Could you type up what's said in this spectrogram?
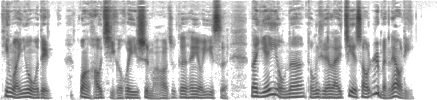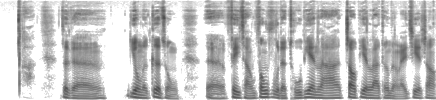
听完，因为我得逛好几个会议室嘛哈，这个很有意思。那也有呢，同学来介绍日本料理啊，这个用了各种。呃，非常丰富的图片啦、照片啦等等来介绍。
